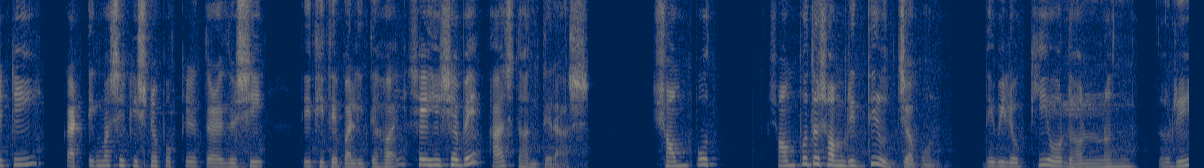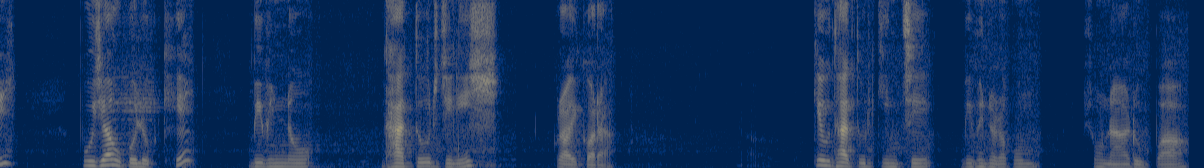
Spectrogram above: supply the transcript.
এটি কার্তিক মাসের কৃষ্ণপক্ষের ত্রয়োদশী তিথিতে পালিত হয়। সেই হিসেবে আজ ধনতেরাস। সম্পদ সম্পদ ও সমৃদ্ধির উদযাপন। দেবী লক্ষ্মী ও ধন্বন্তরীর পূজা উপলক্ষে বিভিন্ন ধাতুর জিনিস ক্রয় করা। কেউ ধাতুর কিনছে বিভিন্ন রকম সোনা, রূপা,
